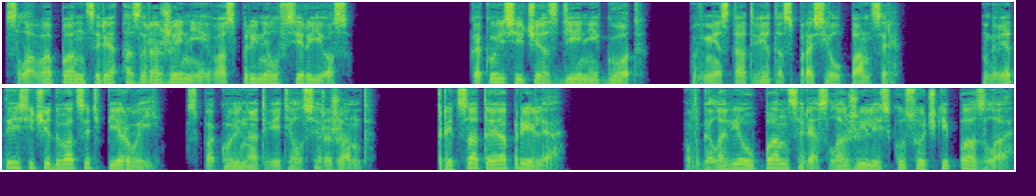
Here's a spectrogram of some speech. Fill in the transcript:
Слова панциря о заражении воспринял всерьез. «Какой сейчас день и год?» — вместо ответа спросил панцирь. «2021», — спокойно ответил сержант. «30 апреля». В голове у панциря сложились кусочки пазла.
